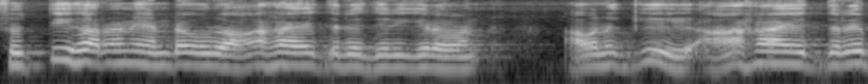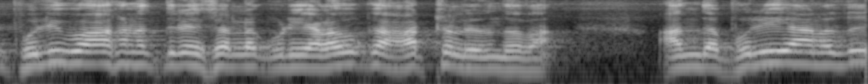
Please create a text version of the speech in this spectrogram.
சுத்திகரன் என்ற ஒரு ஆகாயத்திலே திரிகிறவன். அவனுக்கு ஆகாயத்திலே புலி வாகனத்திலே செல்லக்கூடிய அளவுக்கு ஆற்றல் இருந்ததான் அந்த புலியானது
